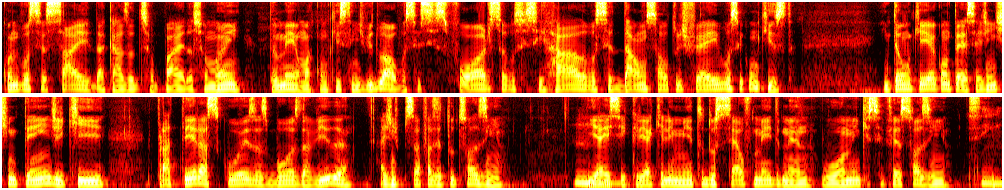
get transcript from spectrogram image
Quando você sai da casa do seu pai, da sua mãe, também é uma conquista individual. Você se esforça, você se rala, você dá um salto de fé e você conquista. Então, o que acontece? A gente entende que para ter as coisas boas da vida, a gente precisa fazer tudo sozinho. Uhum. E aí se cria aquele mito do self-made man, o homem que se fez sozinho. Sim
